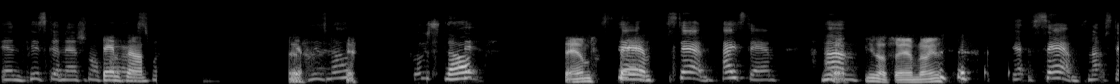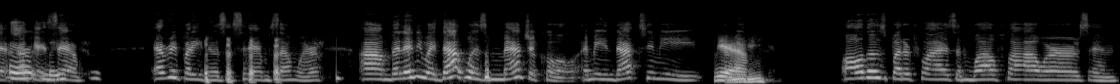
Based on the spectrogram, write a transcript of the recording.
In Pisgah National Sam's Knob. Forest. with- Yeah. Who's knob? Who's not? Sam. Sam. Sam. Stan. Hi, Stan. Yeah, Um, you know Sam, don't you? yeah, Sam, not Stan. Okay, Sam. Everybody knows a Sam somewhere. Um, but anyway, that was magical. I mean, that to me, I Yeah. mean, Mhm. all those butterflies and wildflowers and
